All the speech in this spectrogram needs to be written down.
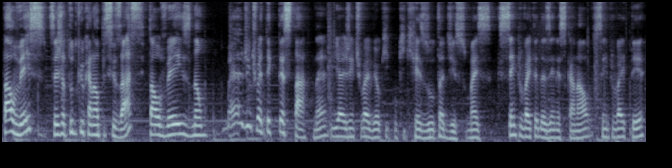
Talvez seja tudo que o canal precisasse, talvez não a gente vai ter que testar, né? E a gente vai ver o que, o que, resulta disso. Mas sempre vai ter desenho nesse canal, sempre vai ter.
